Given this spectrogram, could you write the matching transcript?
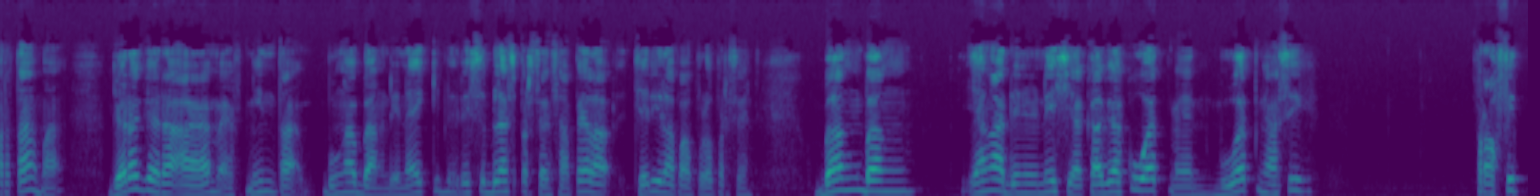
pertama gara-gara IMF minta bunga bank dinaikin dari 11% sampai la, jadi 80% bank-bank yang ada di Indonesia kagak kuat men buat ngasih profit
